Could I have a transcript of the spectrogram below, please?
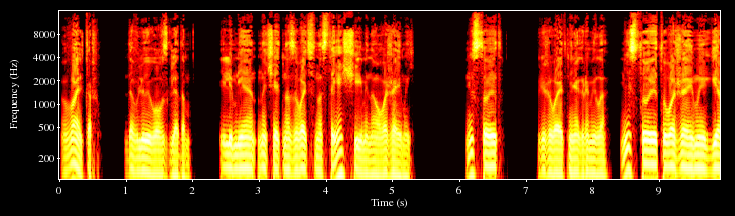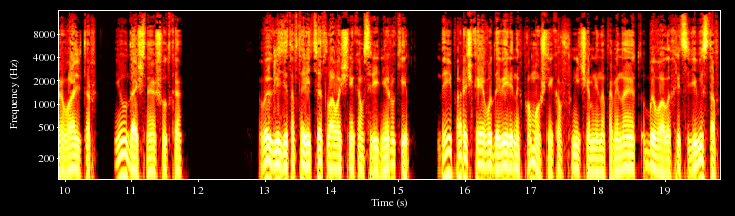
Вальтер, давлю его взглядом. Или мне начать называть настоящие имена, уважаемый? Не стоит, прерывает меня Громила. Не стоит, уважаемый Гер Вальтер. Неудачная шутка. Выглядит авторитет лавочником средней руки, да и парочка его доверенных помощников ничем не напоминают бывалых рецидивистов,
